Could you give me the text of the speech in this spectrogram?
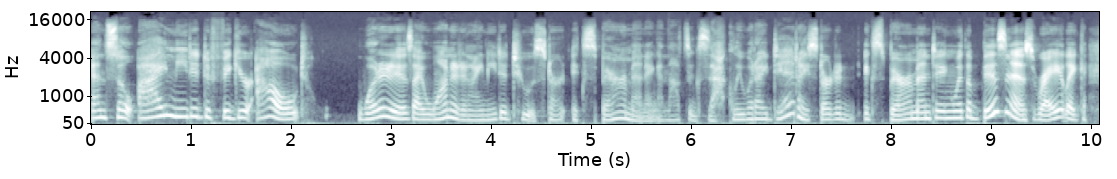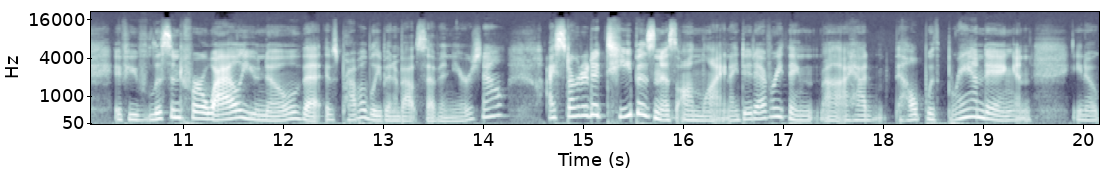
And so I needed to figure out what it is I wanted and I needed to start experimenting. And that's exactly what I did. I started experimenting with a business, right? Like, if you've listened for a while, you know that it's probably been about seven years now. I started a tea business online. I did everything. Uh, I had help with branding and, you know,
